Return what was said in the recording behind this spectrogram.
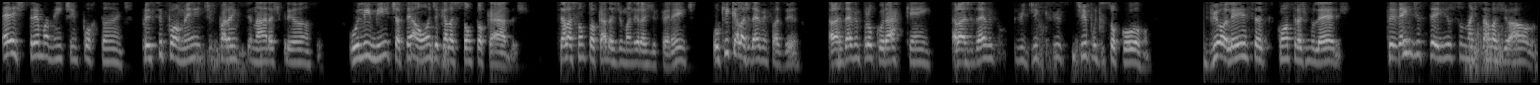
É extremamente importante, principalmente para ensinar as crianças o limite até onde que elas são tocadas. Se elas são tocadas de maneiras diferentes, o que, que elas devem fazer? Elas devem procurar quem? Elas devem pedir que tipo de socorro. Violência contra as mulheres. Tem de ter isso nas salas de aula.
